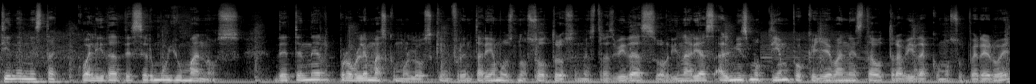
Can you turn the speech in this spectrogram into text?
tienen esta cualidad de ser muy humanos, de tener problemas como los que enfrentaríamos nosotros en nuestras vidas ordinarias al mismo tiempo que llevan esta otra vida como superhéroe,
